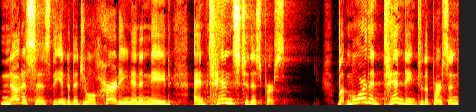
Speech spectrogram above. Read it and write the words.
notices the individual hurting and in need and tends to this person. But more than tending to the person,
